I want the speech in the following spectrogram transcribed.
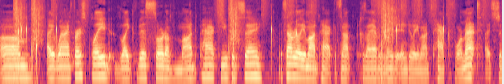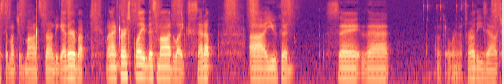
Um, I when I first played like this sort of mod pack, you could say. It's not really a mod pack. It's not because I haven't made it into a mod pack format. It's just a bunch of mods thrown together. But when I first played this mod like setup, uh, you could say that. Okay, we're gonna throw these out,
